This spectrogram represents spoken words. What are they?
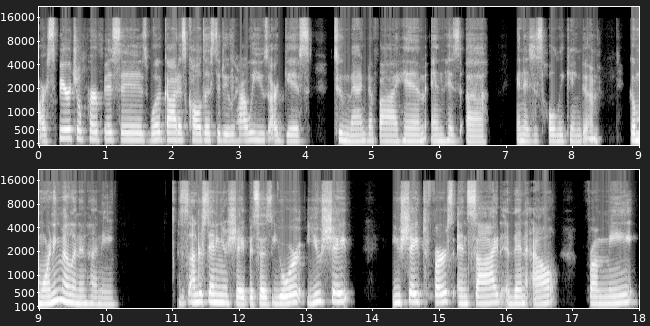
our spiritual purposes, what God has called us to do, how we use our gifts to magnify Him and His uh and His, his holy kingdom. Good morning, Melanin Honey. This is understanding your shape. It says your you shape you shaped first inside and then out from me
